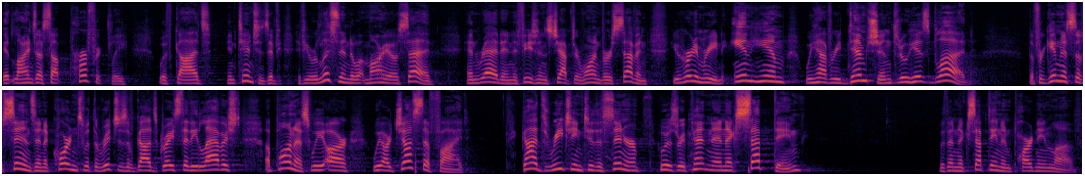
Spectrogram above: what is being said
it lines us up perfectly with God's intentions. If, if you were listening to what Mario said, and read in Ephesians chapter 1 verse 7 you heard him read in him we have redemption through his blood the forgiveness of sins in accordance with the riches of God's grace that he lavished upon us. We are we are justified God's reaching to the sinner who is repentant and accepting with an accepting and pardoning love.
